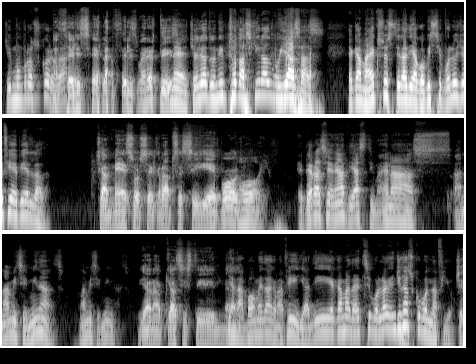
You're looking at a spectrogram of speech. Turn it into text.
Και ήμουν Αν προσκόρευα. θέλεις, έλα, θέλεις μεν έρθεις. Ναι, και λέω του νίπτω τας χείρας μου, γεια σας. Έκανα έξω, στείλα διακοπή συμβολίου και έφυγε επί Ελλάδα. Και αμέσως σε γράψες η ΕΠΟ. Όχι. Επέρασε ένα διάστημα, ένας ανάμιση μήνας. Ανάμιση μήνας. Για να πιάσεις την... Για να πάω μεταγραφή, γιατί έκανα τα έτσι πολλά και δεν είχα σκοπό να φύγω. Και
